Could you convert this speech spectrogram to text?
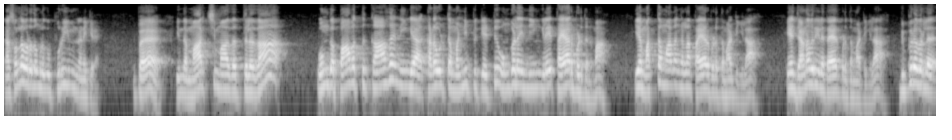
நான் சொல்ல வர்றது உங்களுக்கு புரியும்னு நினைக்கிறேன். இப்போ இந்த மார்ச் மாதத்தில் தான் உங்கள் பாவத்துக்காக நீங்கள் கடவுள்கிட்ட மன்னிப்பு கேட்டு உங்களை நீங்களே தயார்படுத்தணுமா? ஏன் மற்ற மாதங்கள்லாம் தயார்படுத்த மாட்டீங்களா? ஏன் ஜனவரியில் தயார்படுத்த மாட்டீங்களா? பிப்ரவரியில்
